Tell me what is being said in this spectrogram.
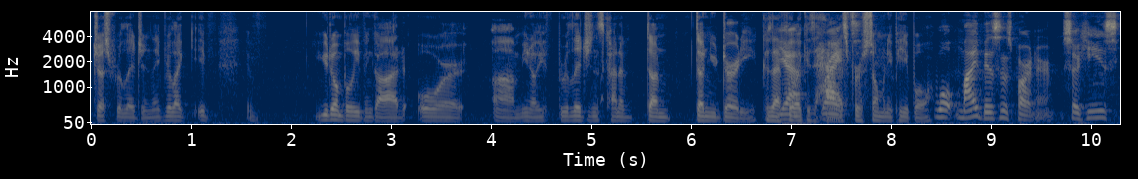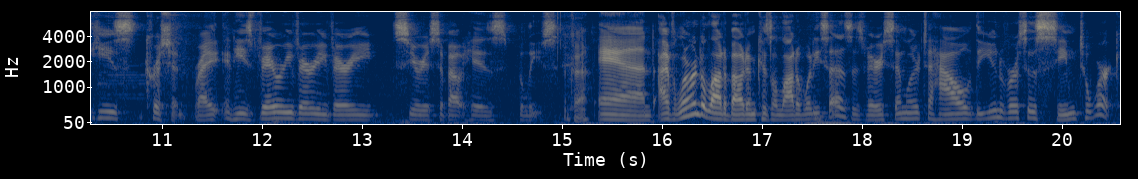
just religion. If you're like, if if you don't believe in God, or um, you know, if religion's kind of done done you dirty, because I Yeah, feel like it has right. for so many people. Well, my business partner, so he's he's Christian, right? And he's very, very, very serious about his beliefs. Okay. And I've learned a lot about him because a lot of what he says is very similar to how the universes seem to work.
